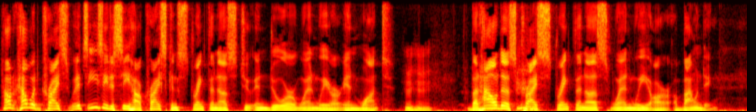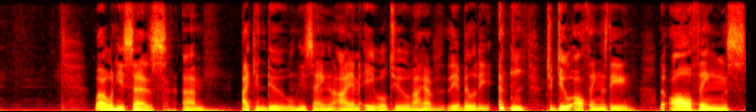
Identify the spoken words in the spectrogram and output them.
How how would Christ? It's easy to see how Christ can strengthen us to endure when we are in want. Mm-hmm. But how does Christ strengthen us when we are abounding? Well, when he says, um, I can do, he's saying, I am able to, I have the ability to do all things. The, the all things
